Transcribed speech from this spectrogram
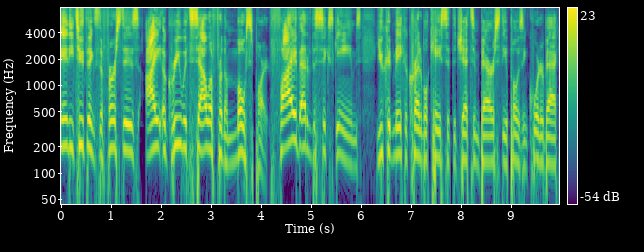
Andy, two things. The first is I agree with Saleh for the most part. Five out of the six games, you could make a credible case that the Jets embarrassed the opposing quarterback.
